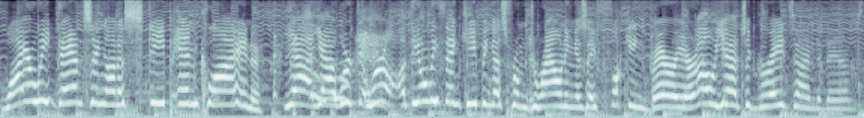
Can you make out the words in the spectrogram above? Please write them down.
Why are we dancing on a steep incline? Yeah, yeah, we're we're the only thing keeping us from drowning is a fucking barrier. Oh yeah, it's a great time to dance.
